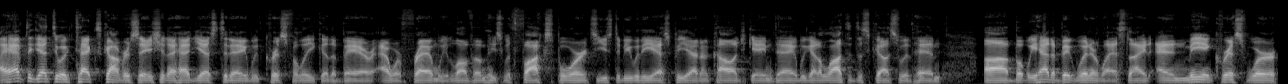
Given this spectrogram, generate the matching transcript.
I have to get to a text conversation I had yesterday with Chris Fallica, the Bear, our friend. We love him. He's with Fox Sports, used to be with ESPN on College Game Day. We got a lot to discuss with him. Uh, but we had a big winner last night, and me and Chris were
